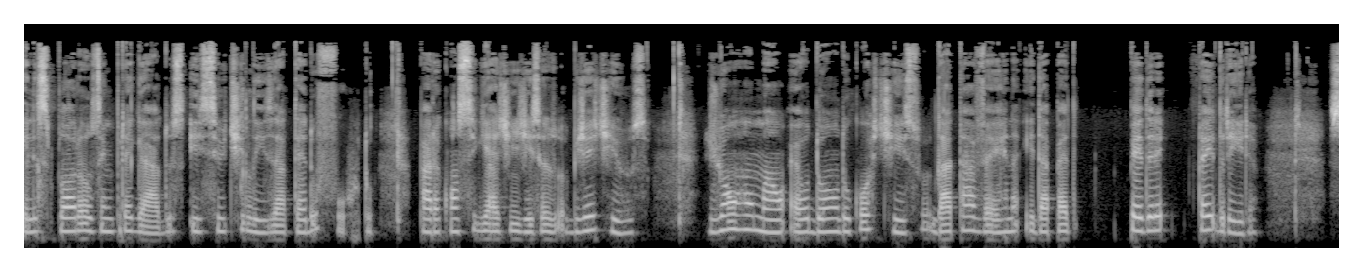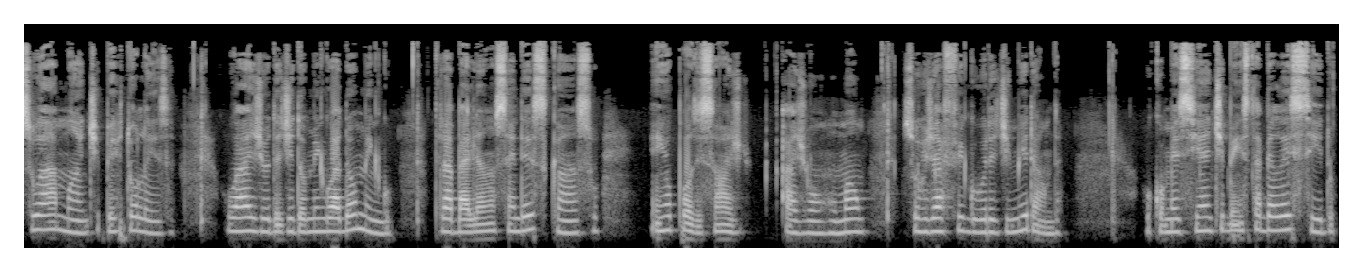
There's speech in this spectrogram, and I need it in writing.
ele explora os empregados e se utiliza até do furto para conseguir atingir seus objetivos. João Romão é o dono do cortiço, da taverna e da pedre pedreira. Sua amante, Bertoleza, o ajuda de domingo a domingo, trabalhando sem descanso, em oposição a a João Romão surge a figura de Miranda, o comerciante bem estabelecido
